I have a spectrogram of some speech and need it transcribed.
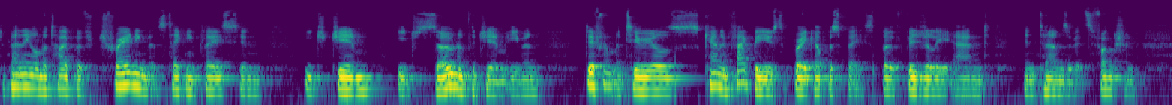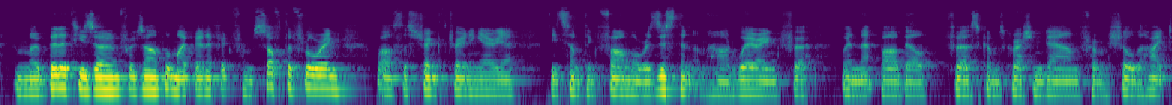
Depending on the type of training that's taking place in each gym, each zone of the gym, even, different materials can in fact be used to break up a space, both visually and in terms of its function. A mobility zone, for example, might benefit from softer flooring, whilst the strength training area needs something far more resistant and hard wearing for when that barbell first comes crashing down from shoulder height.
